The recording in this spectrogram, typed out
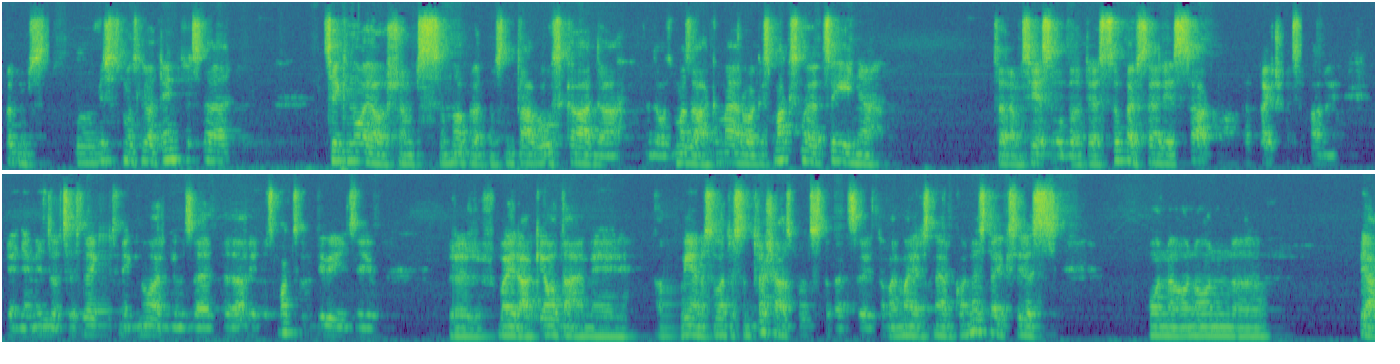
protams, visus mums ļoti interesē cik nojaušams noprotams, un tā būs kāda nedaudz mazāka mēroga smagsloja cīņa. Cerams, iesildoties supersērijas sākumā, tad priekšsakām viņiem izdosies veiksmīgi norganizēt eh, arī to smagsloju divīziju. Tur ir vairāk jautājumi no vienas, otras un trešās puses, tāpēc eh, tomēr Mairis neko nesteigsies. Un, un, un, eh, jā,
